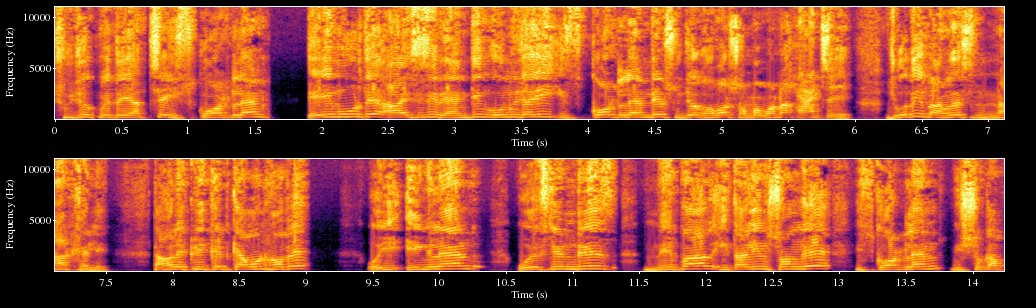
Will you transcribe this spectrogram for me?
সুযোগ পেতে যাচ্ছে স্কটল্যান্ড। এই মুহূর্তে আইসিসি র্যাঙ্কিং অনুযায়ী স্কটল্যান্ডের সুযোগ হওয়ার সম্ভাবনা আছে, যদি বাংলাদেশ না খেলে। তাহলে ক্রিকেট কেমন হবে? ওই ইংল্যান্ড, ওয়েস্ট ইন্ডিজ, নেপাল, ইতালির সঙ্গে স্কটল্যান্ড বিশ্বকাপ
